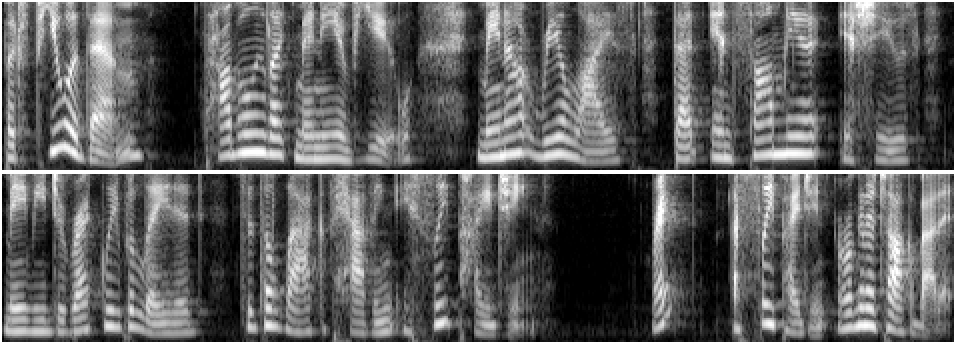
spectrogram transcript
But few of them, probably like many of you, may not realize that insomnia issues may be directly related to the lack of having a sleep hygiene? A sleep hygiene. And we're going to talk about it.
